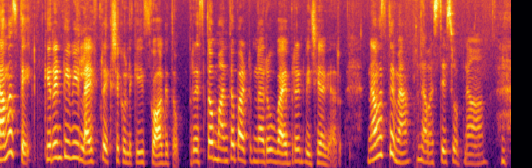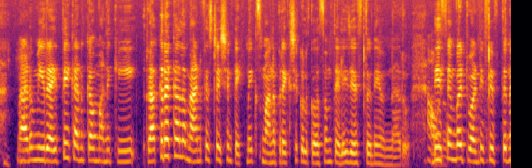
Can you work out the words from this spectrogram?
నమస్తే కిరణ్ టీవీ లైవ్ ప్రేక్షకులకి స్వాగతం. ప్రస్తుతం మనతో పాటు ఉన్నారు వైబ్రెంట్ విజయ గారు. నమస్తే మ్యామ్. నమస్తే స్వప్న. మేడం మీరైతే కనుక మనకి రకరకాల మేనిఫెస్టేషన్ టెక్నిక్స్ మన ప్రేక్షకుల కోసం తెలియజేస్తూనే ఉన్నారు. డిసెంబర్ ట్వంటీ ఫిఫ్త్న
